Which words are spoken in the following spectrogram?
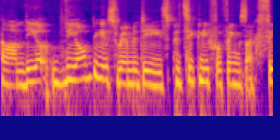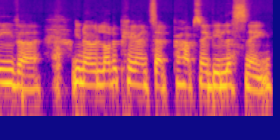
Um, the the obvious remedies, particularly for things like fever, you know, a lot of parents that perhaps may be listening,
